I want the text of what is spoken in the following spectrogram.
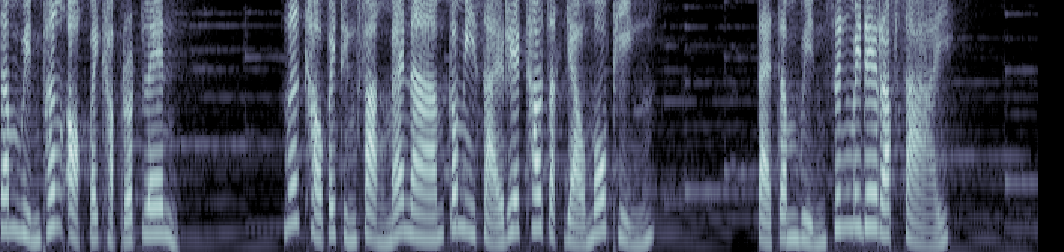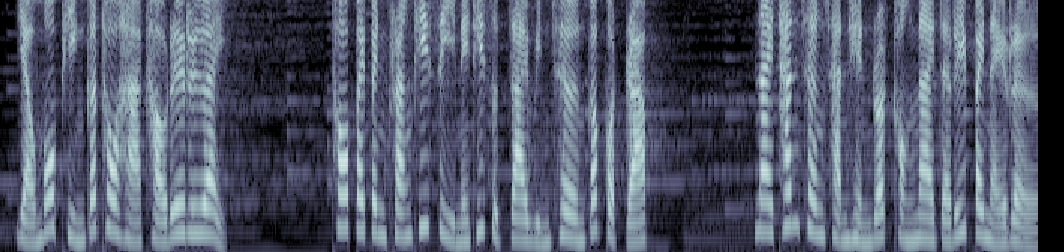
จำหวินเพิ่งออกไปขับรถเล่น เมื่อเขาไปถึงฝั่งแม่น้ำก็มีสายเรียกเข้าจากเหยาโม่ผิง แต่จำหวินซึ่งไม่ได้รับสาย เหยาโม่ผิงก็โทรหาเขาเรื่อยๆ โทรไปเป็นครั้งที่สี่ในที่สุดใจายหวินเชิงก็กดรับ นายท่านเชิงฉันเห็นรถของนายจะรีบไปไหนเหรอ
